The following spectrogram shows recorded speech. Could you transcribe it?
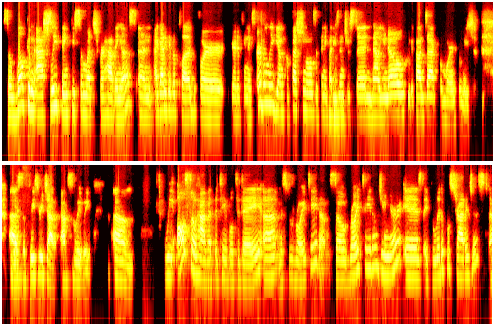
So, welcome, Ashlee. Thank you so much for having us. And I got to give a plug for Greater Phoenix Urban League Young Professionals. If anybody's mm-hmm. interested, now you know who to contact for more information. Uh, yes. So, please reach out. Absolutely. Um, we also have at the table today uh, Mr. Roy Tatem. So, Roy Tatem Jr. is a political strategist, a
